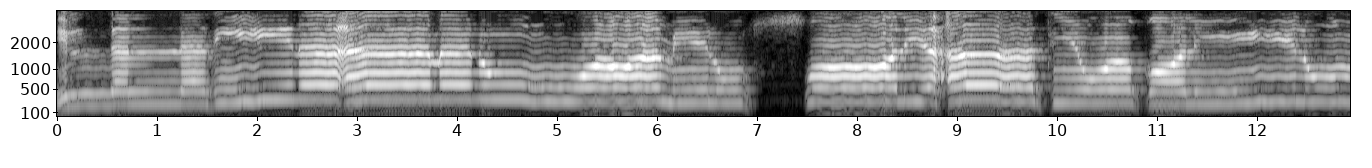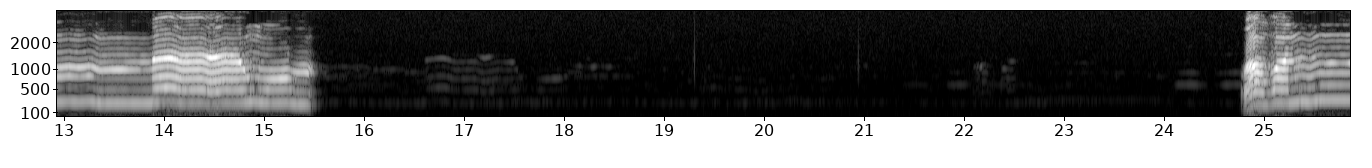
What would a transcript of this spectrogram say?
إلا الذين آمنوا وعملوا الصالحات وقليل ما هم وظن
